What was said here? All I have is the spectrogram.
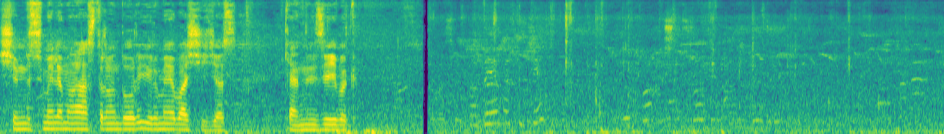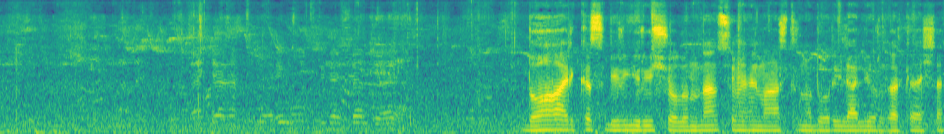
Şimdi Sümele Manastırı'na doğru yürümeye başlayacağız. Kendinize iyi bakın. Doğa harikası bir yürüyüş yolundan Sümele Manastırı'na doğru ilerliyoruz arkadaşlar.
